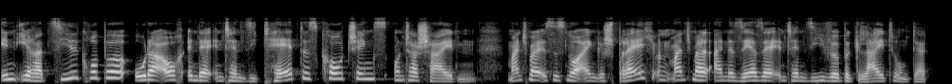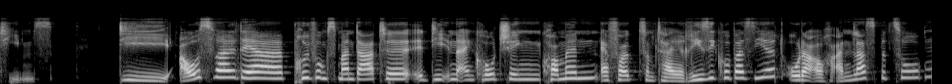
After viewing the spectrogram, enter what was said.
in ihrer Zielgruppe oder auch in der Intensität des Coachings unterscheiden. Manchmal ist es nur ein Gespräch und manchmal eine sehr, sehr intensive Begleitung der Teams. Die Auswahl der Prüfungsmandate, die in ein Coaching kommen, erfolgt zum Teil risikobasiert oder auch anlassbezogen.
